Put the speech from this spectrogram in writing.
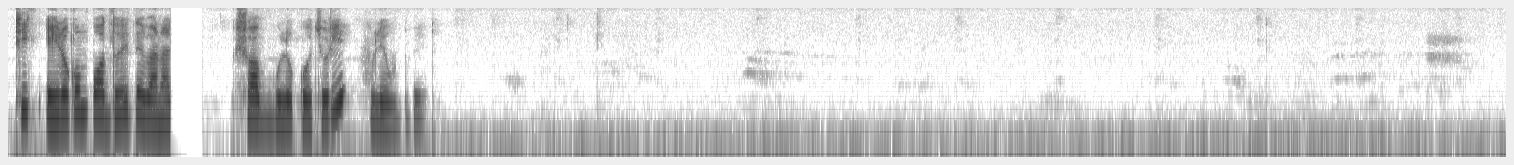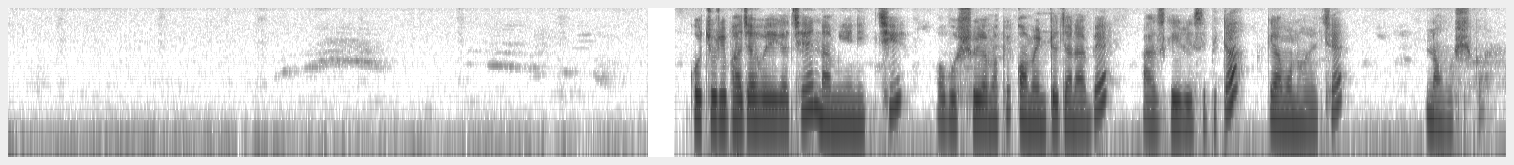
ঠিক এই রকম পদ্ধতিতে বানালে সবগুলো কচুরি ফুলে উঠবে। কচুরি ভাজা হয়ে গেছে, নামিয়ে নিচ্ছি। অবশ্যই আমাকে কমেন্টে জানাবে আজকের রেসিপিটা কেমন হয়েছে। নমস্কার।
